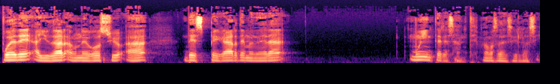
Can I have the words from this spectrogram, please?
puede ayudar a un negocio a despegar de manera muy interesante, vamos a decirlo así.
